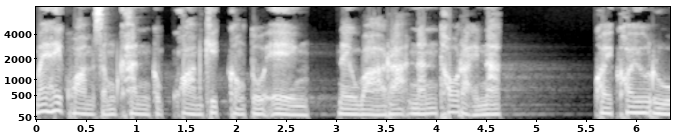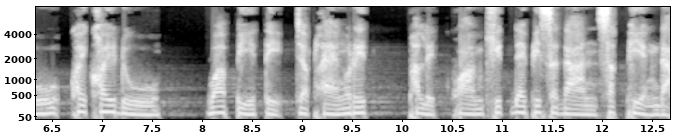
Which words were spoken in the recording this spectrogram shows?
ไม่ให้ความสำคัญกับความคิดของตัวเองในวาระนั้นเท่าไหร่นัก ค่อยๆรู้ ค่อยๆดู ว่าปีติจะแผลงฤทธิ์ผลิตความคิดได้พิสดารสักเพียงใด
